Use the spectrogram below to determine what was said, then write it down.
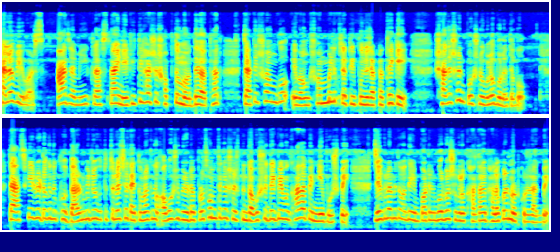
হ্যালো ভিউয়ার্স আজ আমি ক্লাস নাইনের ইতিহাসের সপ্তম অধ্যায় অর্থাৎ জাতিসংঘ এবং সম্মিলিত জাতিপুঞ্জ চ্যাপ্টার থেকে সাজেশন প্রশ্নগুলো বলে দেবো। তাই আজকের ভিডিও কিন্তু খুব দারুণ ভিডিও হতে চলেছে, তাই তোমরা কিন্তু অবশ্যই ভিডিওটা প্রথম থেকে শেষ পর্যন্ত অবশ্যই দেখবে এবং খাতা পেন নিয়ে বসবে। যেগুলো আমি তোমাদের ইম্পর্টেন্ট বলব, সেগুলো খাতায় ভালো করে নোট করে রাখবে,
